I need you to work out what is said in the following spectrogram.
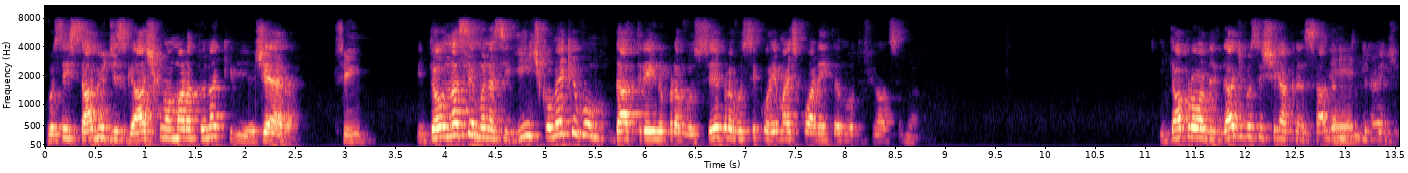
vocês sabem o desgaste que uma maratona cria, gera. Sim. Então, na semana seguinte, como é que eu vou dar treino para você, para você correr mais 40 no outro final de semana? Então, a probabilidade de você chegar cansado é, É. muito grande.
